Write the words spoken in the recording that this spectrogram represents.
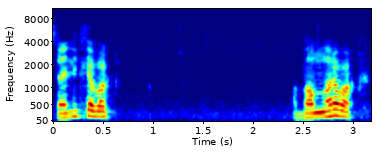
Özellikle bak. Adamlara bak.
